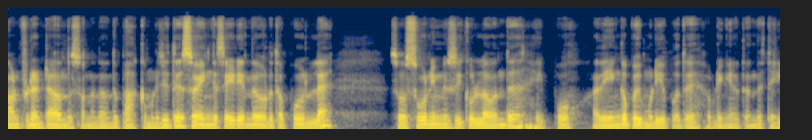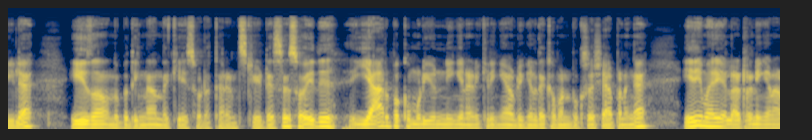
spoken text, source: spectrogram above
கான்ஃபிடெண்ட்டாக வந்து சொன்னதை வந்து பார்க்க முடிஞ்சுது. ஸோ எங்கள் சைடு எந்த ஒரு தப்பும் இல்லை. ஸோ சோனி மியூசிக்குள்ளே வந்து இப்போது அது எங்கே போய் முடிய போகுது அப்படிங்கிறது வந்து தெரியல. இதுதான் வந்து பார்த்திங்கன்னா அந்த கேஸோட கரண்ட் ஸ்டேட்டஸு ஸோ இது யார் பக்கம் முடியும்னு நீங்கள் நினைக்கிறீங்க அப்படிங்கிறத கமெண்ட் பாக்ஸில் ஷேர் பண்ணுங்கள் இதே மாதிரி எல்லா ட்ரெண்டிங்கான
